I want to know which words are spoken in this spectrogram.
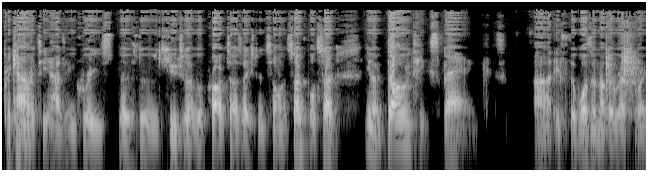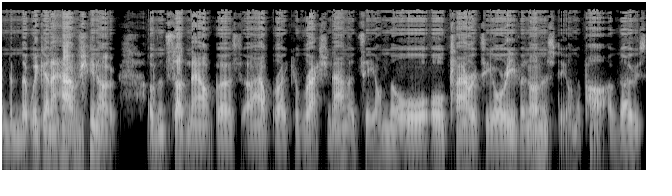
precarity has increased, there's a huge level of privatization and so on and so forth. So, you know, don't expect, uh, if there was another referendum, that we're going to have, you know, a sudden outburst, uh, outbreak of rationality on the, or, or clarity or even honesty on the part of those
